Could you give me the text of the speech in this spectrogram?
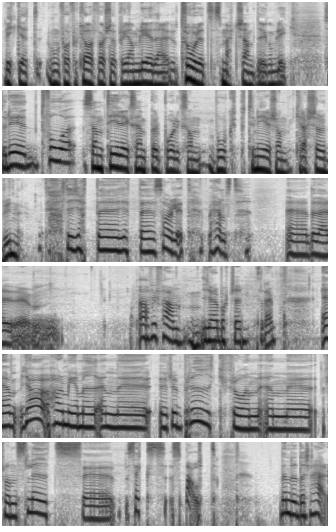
vilket hon får förklarat för sig av programledaren. Otroligt smärtsamt ögonblick. Så det är två samtidiga exempel på liksom bokturnéer som kraschar och brinner. Det är jätte, jättesorgligt, hemskt. Eh, det där, ehm, ja fy fan, Mm. göra bort sig sådär. Ehm, jag har med mig en eh, rubrik från, en, eh, från Slates eh, sexspalt. Den lyder så här.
